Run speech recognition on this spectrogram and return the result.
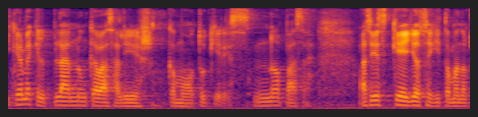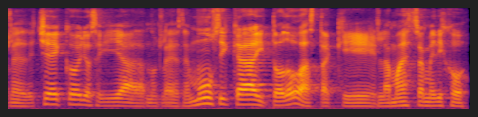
y créeme que el plan nunca va a salir como tú quieres. No pasa. Así es que yo seguí tomando clases de checo, yo seguía dando clases de música y todo, hasta que la maestra me dijo,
